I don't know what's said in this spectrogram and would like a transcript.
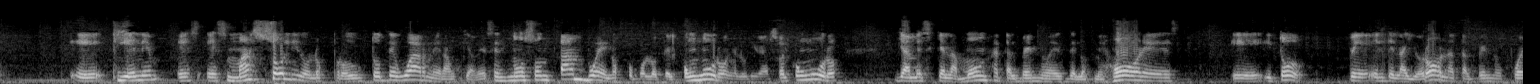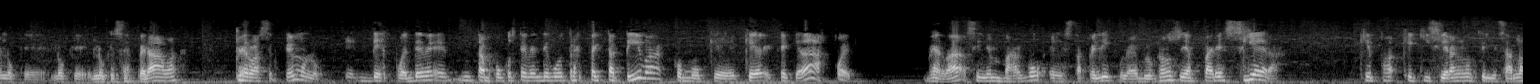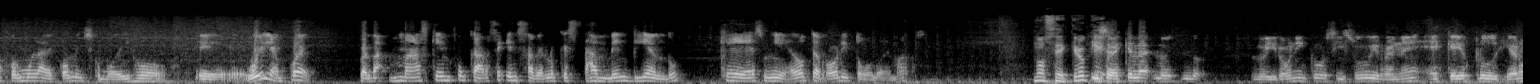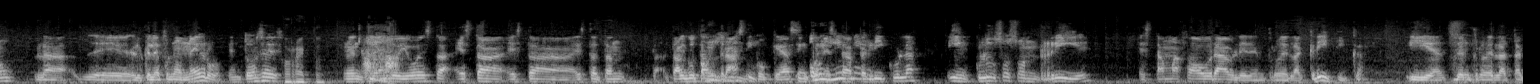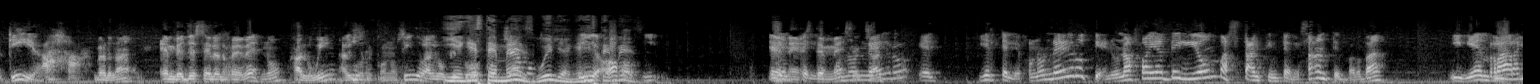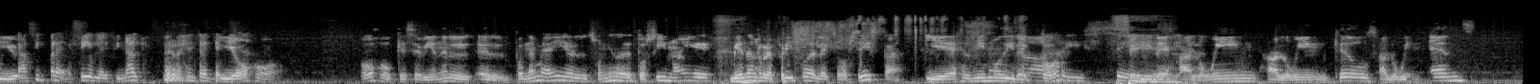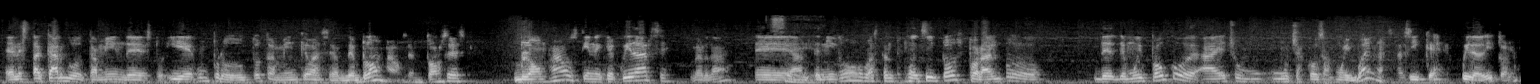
Eh, tiene, es, es más sólido los productos de Warner, aunque a veces no son tan buenos como los del conjuro, en el universo del conjuro, llámese que la monja tal vez no es de los mejores eh, y todo. El de la llorona tal vez no fue lo que, lo que, lo que se esperaba, pero aceptémoslo. Eh, Después de, tampoco te venden otra expectativa como que, que, que quedas, pues, ¿verdad? Sin embargo, esta película de Blumhouse ya pareciera que, pa- que quisieran utilizar la fórmula de cómics, como dijo eh, William, pues, ¿verdad? Más que enfocarse en saber lo que están vendiendo, que es miedo, terror y todo lo demás. No sé, creo que... Y sabes que la- lo, lo- lo irónico, Sisu y René, es que ellos produjeron la, de- el teléfono negro. Entonces, Correcto. no entiendo Ajá. yo esta, esta, esta, esta tan, ta- algo tan drástico que hacen con esta película. Incluso sonríe, está más favorable dentro de la crítica y eh, dentro de la taquilla, Ajá. ¿verdad? En vez de ser al revés, ¿no? Halloween, algo reconocido, algo Y que en todos este mes. William, en Y, este ojo, mes. y- y En el este mes, teléfono exacto. negro, el, y el teléfono negro tiene unas fallas de guion bastante interesantes, ¿verdad? Y bien raras y, y- casi predecible el final, pero es Y entretenido. ojo, ojo, que se viene el, el, poneme ahí el sonido de tocino, ahí viene el refrito del exorcista, y es el mismo director Ay, sí. Sí. de Halloween, Halloween Kills, Halloween Ends. Él está a cargo también de esto, y es un producto también que va a ser de Blumhouse. Entonces, Blumhouse tiene que cuidarse, ¿verdad? Eh, Sí. Han tenido bastantes éxitos por algo. Desde muy poco ha hecho mu- muchas cosas muy buenas, así que cuidadito, ¿no?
